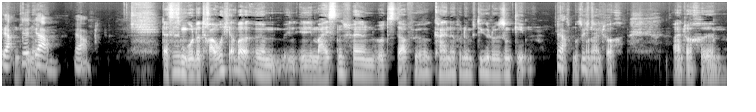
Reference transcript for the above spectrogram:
Ja, genau. ja, ja. Das ist im Grunde traurig, aber ähm, in, in, den meisten Fällen wird es dafür keine vernünftige Lösung geben. Ja, das muss richtig. man einfach, einfach ähm,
